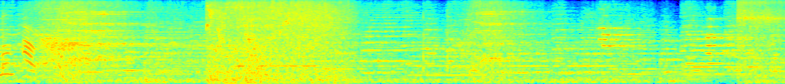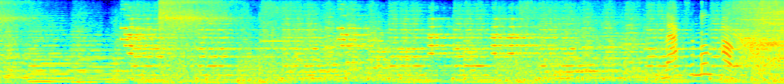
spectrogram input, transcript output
Maximum output. Maximum output.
